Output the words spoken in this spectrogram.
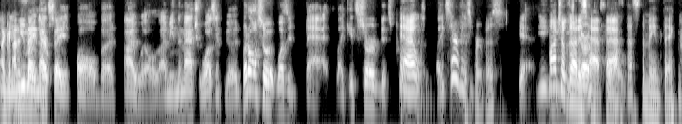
I, I mean, you say, might not say it, Paul, but I will. I mean, the match wasn't good, but also it wasn't bad. Like it served its purpose. Yeah, like, it served its purpose. Yeah, you, Macho you got his hat back. That's the main thing.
